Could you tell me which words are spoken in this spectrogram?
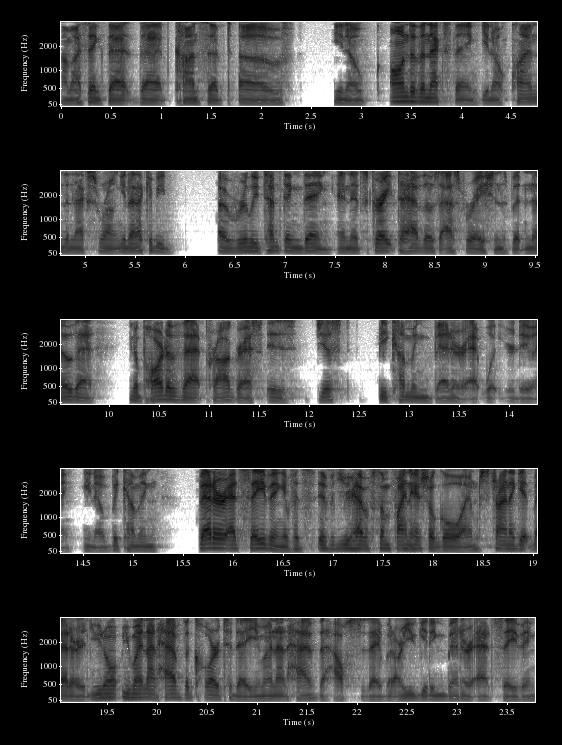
Um, I think that that concept of you know on to the next thing, you know, climb the next rung, you know, that could be a really tempting thing, and it's great to have those aspirations, but know that you know part of that progress is just becoming better at what you're doing. You know, becoming better at saving if it's if you have some financial goal i'm just trying to get better you don't you might not have the car today you might not have the house today but are you getting better at saving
